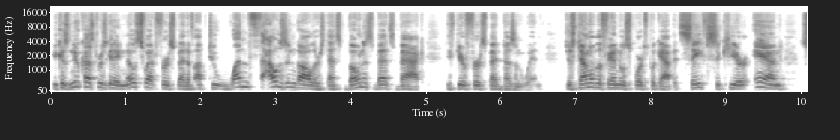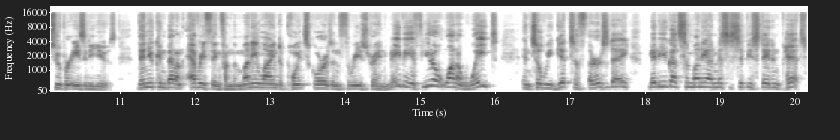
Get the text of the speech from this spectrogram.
because new customers get a no sweat first bet of up to $1,000. That's bonus bets back if your first bet doesn't win. Just download the FanDuel Sportsbook app. It's safe, secure, and super easy to use. Then you can bet on everything from the money line to point scores and threes drained. Maybe if you don't want to wait until we get to Thursday, maybe you got some money on Mississippi State and Pitt.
